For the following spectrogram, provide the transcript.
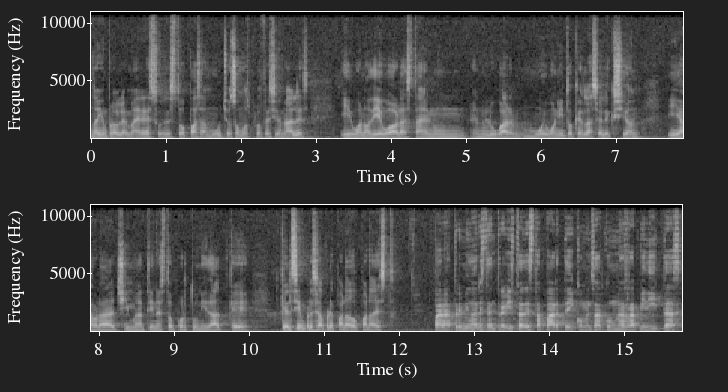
no hay un problema en eso. Esto pasa mucho, somos profesionales y bueno, Diego ahora está en un, en un lugar muy bonito que es la selección y ahora Chima tiene esta oportunidad que, que él siempre se ha preparado para esto. Para terminar esta entrevista de esta parte y comenzar con unas rapiditas,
